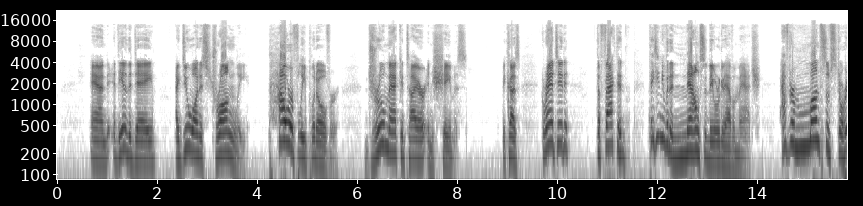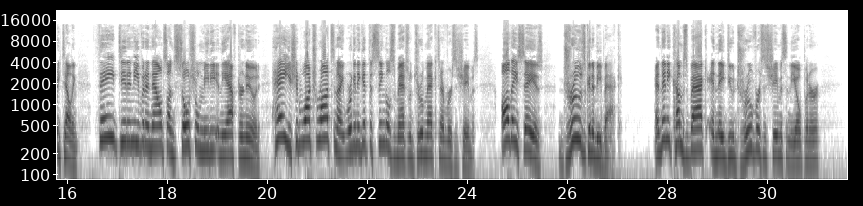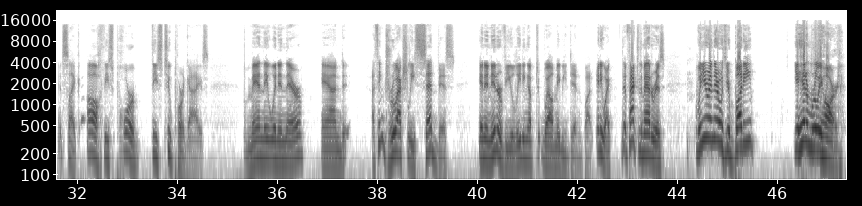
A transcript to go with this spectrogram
And at the end of the day, I do want to strongly, powerfully put over Drew McIntyre and Sheamus. Because, granted, the fact that they didn't even announce that they were going to have a match after months of storytelling, they didn't even announce on social media in the afternoon, hey, you should watch Raw tonight. We're going to get the singles match with Drew McIntyre versus Sheamus. All they say is, Drew's going to be back. And then he comes back and they do Drew versus Sheamus in the opener. It's like, oh, these poor, these two poor guys. But man, they went in there, and I think Drew actually said this in an interview leading up to, well, maybe he didn't. But anyway, the fact of the matter is, when you're in there with your buddy, you hit him really hard.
